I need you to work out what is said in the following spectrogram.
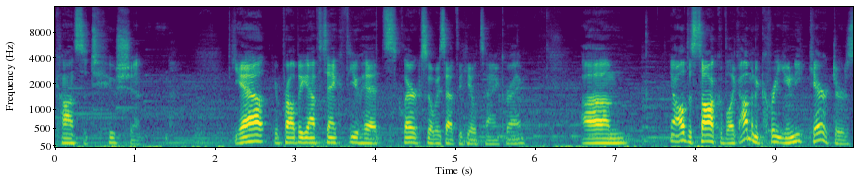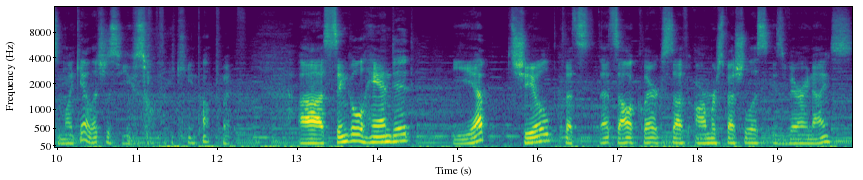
Constitution. Yeah, you're probably gonna have to tank a few hits. Clerics always have to heal tank, right? Um, you know, all this talk of like, I'm gonna create unique characters. I'm like, yeah, let's just use what they came up with. Uh, single-handed, yep. Shield, that's that's all cleric stuff. Armor specialist is very nice.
